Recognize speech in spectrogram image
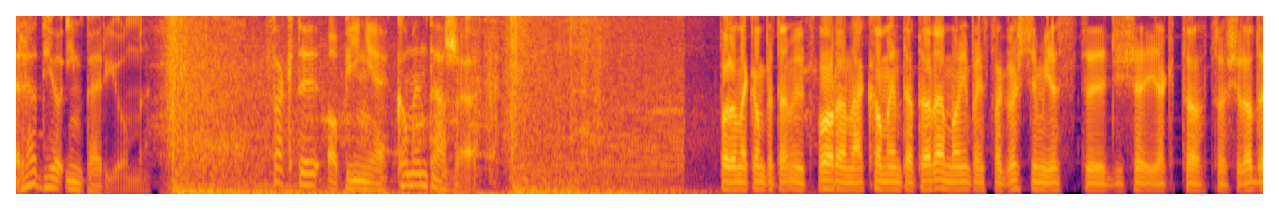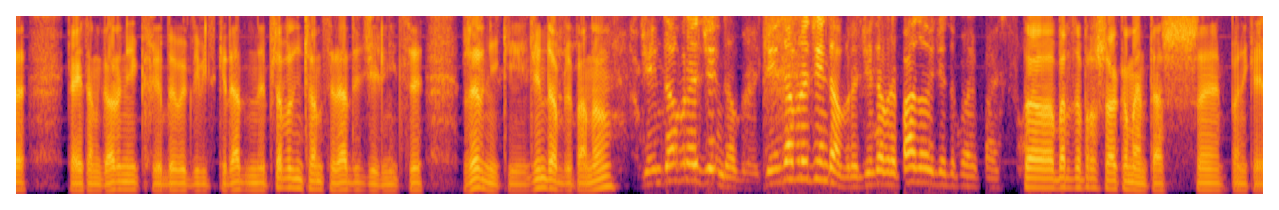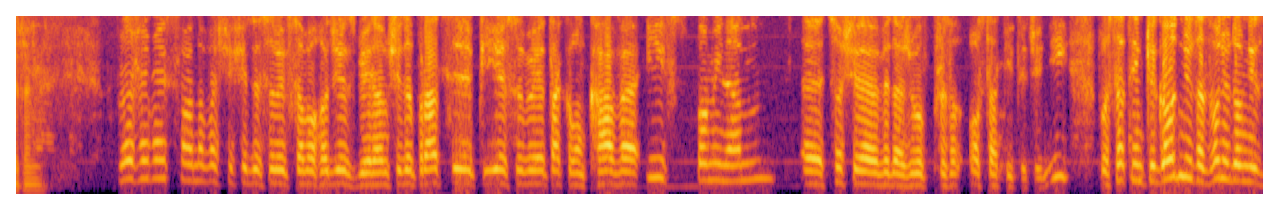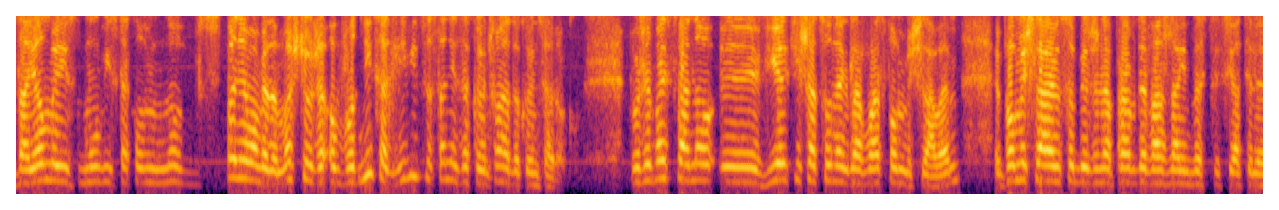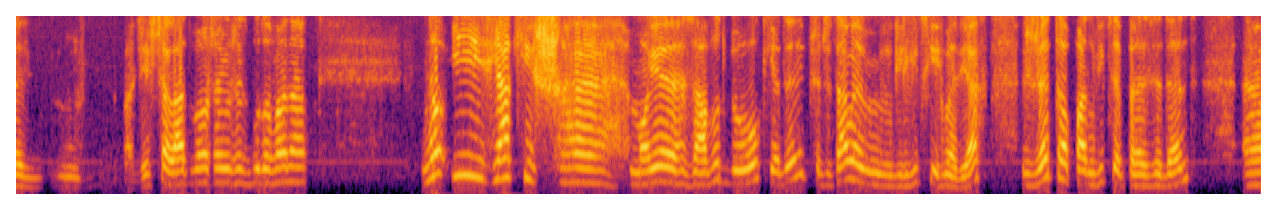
Radio Imperium. Fakty, opinie, komentarze. Pora na, pora na komentatora. Moim Państwa gościem jest y, dzisiaj, jak to co środę, Kajetan Gornik, były gliwicki radny, przewodniczący Rady Dzielnicy Żerniki. Dzień dobry Panu. Dzień dobry, dzień dobry. Dzień dobry, dzień dobry. Dzień dobry panu i dzień dobry państwu. To bardzo proszę o komentarz, y, Panie Kajetanie. Proszę państwa, no właśnie siedzę sobie w samochodzie, zbieram się do pracy, piję sobie taką kawę i wspominam, e, co się wydarzyło przez ostatni tydzień. I w ostatnim tygodniu zadzwonił do mnie znajomy i mówi z taką no, wspaniałą wiadomością, że obwodnica Gliwic zostanie zakończona do końca roku. Proszę Państwa, no y, wielki szacunek dla władz, pomyślałem. Pomyślałem sobie, że naprawdę ważna inwestycja, tyle mm, 20 lat może już jest budowana. No i jakiż e, moje zawód było, kiedy przeczytałem w gliwickich mediach, że to pan wiceprezydent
